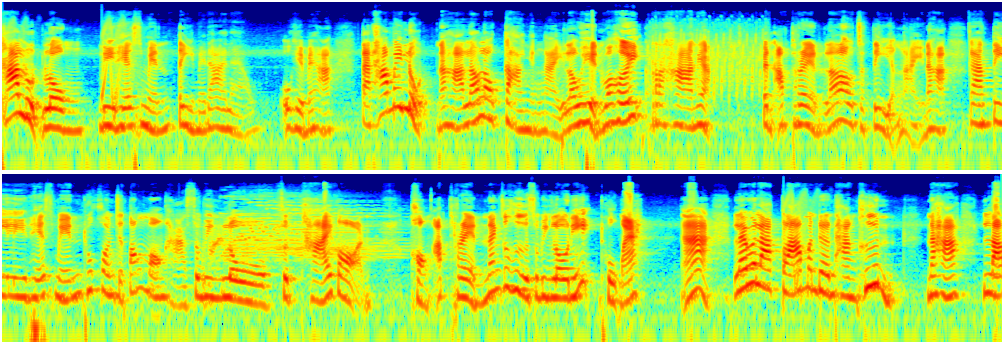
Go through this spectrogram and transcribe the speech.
ถ้าหลุดลง retestment ตีไม่ได้แล้ว โอเคไหมคะ แต่ถ้าไม่หลุดนะคะ แล้วเรากางยังไง เราเห็นว่าเฮ้ย ราคาเนี่ยเป็น up trend แล้วเราจะตียังไงนะคะ การตี retestment ทุกคนจะต้องมองหา swing low สุดท้ายก่อน ของ up trend นั่นก็คือ swing low นี้ถูกไหมอ่าและเวลากราฟมันเดินทางขึ้นนะคะ เรา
